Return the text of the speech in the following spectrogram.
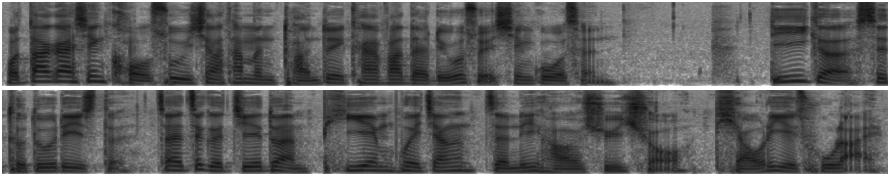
我大概先口述一下他们团队开发的流水线过程。第一个是 To Do List，在这个阶段，PM 会将整理好的需求条列出来。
